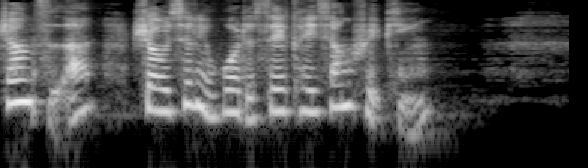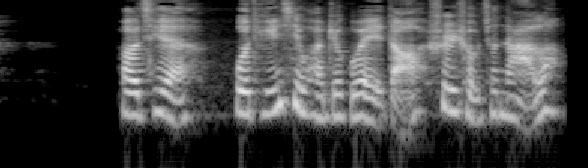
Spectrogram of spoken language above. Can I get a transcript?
张子安手心里握着 CK 香水瓶。抱歉，我挺喜欢这个味道，顺手就拿了。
